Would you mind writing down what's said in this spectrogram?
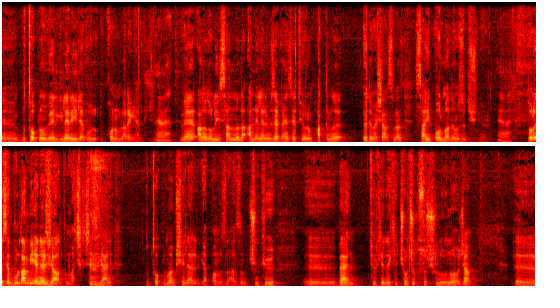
e, bu toplumun vergileriyle bu konumlara geldik. evet. Ve Anadolu insanını da annelerimize benzetiyorum. Hakkını ödeme şansına sahip olmadığımızı düşünüyorum. Evet. Dolayısıyla buradan bir enerji aldım açıkçası. Yani bu topluma bir şeyler yapmamız lazım. Çünkü e, ben Türkiye'deki çocuk suçluluğunu hocam e,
